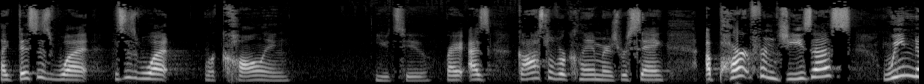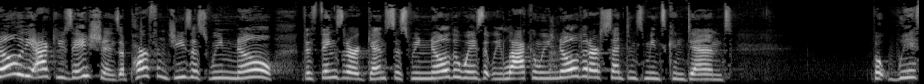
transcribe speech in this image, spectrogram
like this is what this is what we're calling you to, right? As gospel proclaimers, we're saying, apart from Jesus, we know the accusations. Apart from Jesus, we know the things that are against us. We know the ways that we lack, and we know that our sentence means condemned. But with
